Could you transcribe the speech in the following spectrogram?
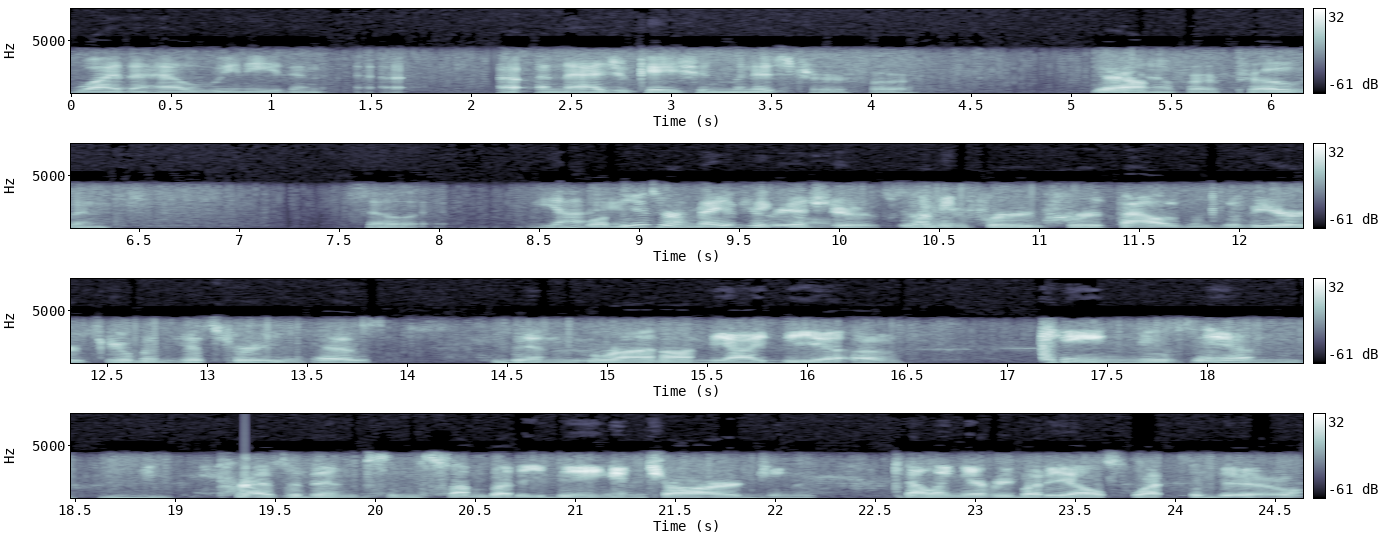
why the hell we need an uh, a- an education minister for Yeah. you know for a province so yeah Well, these are major difficult. issues. I mean, for for thousands of years, human history has been run on the idea of kings and presidents and somebody being in charge and telling everybody else what to do.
